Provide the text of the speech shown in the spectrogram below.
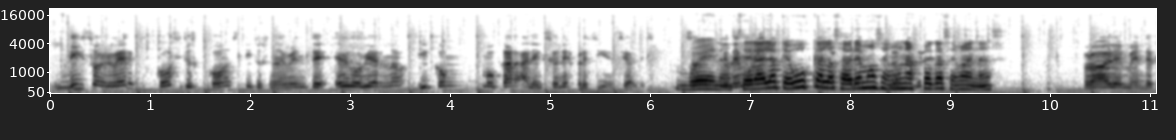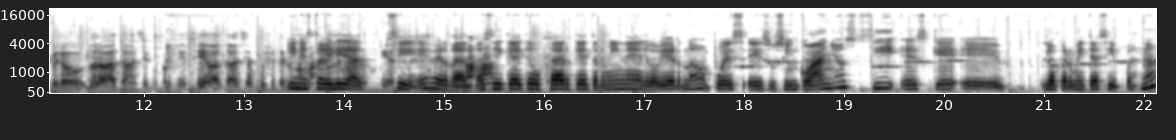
disolver constitucionalmente el gobierno y convocar a elecciones presidenciales. Bueno, será lo que busca, lo sabremos en unas pocas semanas. Probablemente, pero no la vacancia, porque si hay vacancia, pues tenemos Inestabilidad, sí, es verdad. Así que hay que buscar que termine el gobierno, pues, eh, sus cinco años, si es que eh, lo permite así, pues, ¿no?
